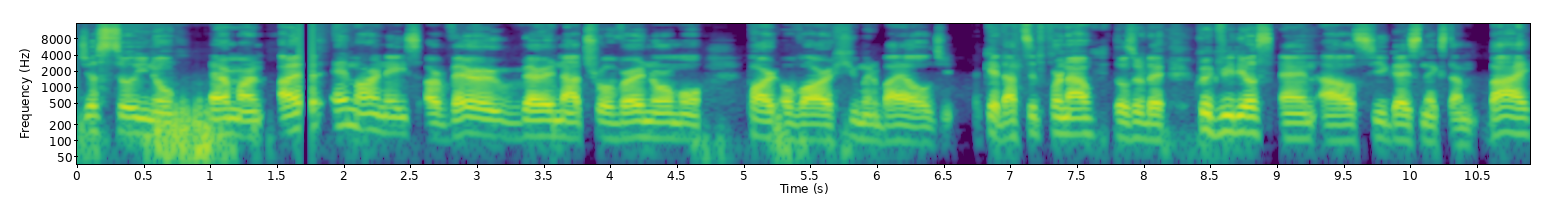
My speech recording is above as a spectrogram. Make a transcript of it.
just so you know, mRNAs are very, very natural, very normal part of our human biology. Okay, that's it for now. Those are the quick videos and I'll see you guys next time. Bye.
